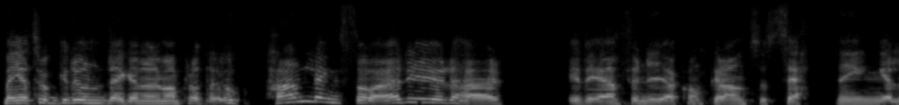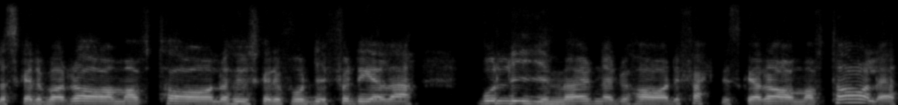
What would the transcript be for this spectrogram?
Men jag tror grundläggande när man pratar upphandling så är det ju det här, är det en förnyad konkurrensutsättning eller ska det vara ramavtal och hur ska du få fördela volymer när du har det faktiska ramavtalet?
